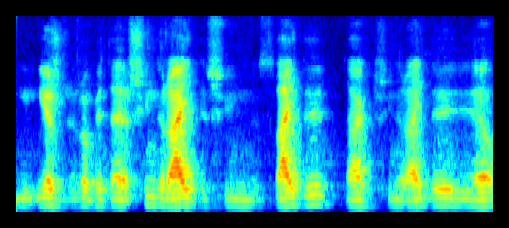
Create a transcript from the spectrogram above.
jeżdżę, robię te shin, ride, shin slidy, tak, shin ja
